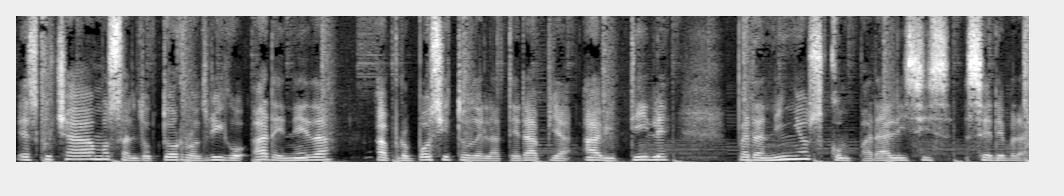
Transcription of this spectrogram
Escuchábamos al doctor Rodrigo Areneda a propósito de la terapia Avitile para niños con parálisis cerebral.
